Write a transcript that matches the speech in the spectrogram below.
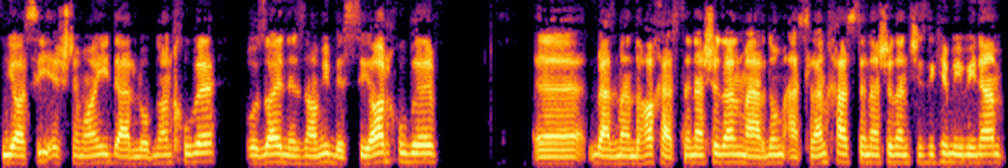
سیاسی اجتماعی در لبنان خوبه اوضاع نظامی بسیار خوبه. رزمنده ها خسته نشدن مردم اصلا خسته نشدن. چیزی که می‌بینم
